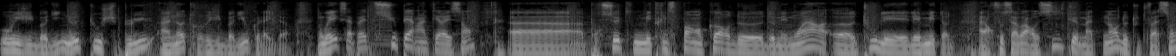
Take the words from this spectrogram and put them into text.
ou rigid body ne touche plus un autre rigid body ou collider. Donc vous voyez que ça peut être super intéressant euh, pour ceux qui ne maîtrisent pas encore de, de mémoire tous les les, méthodes. Alors il faut savoir aussi que maintenant, de toute façon,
